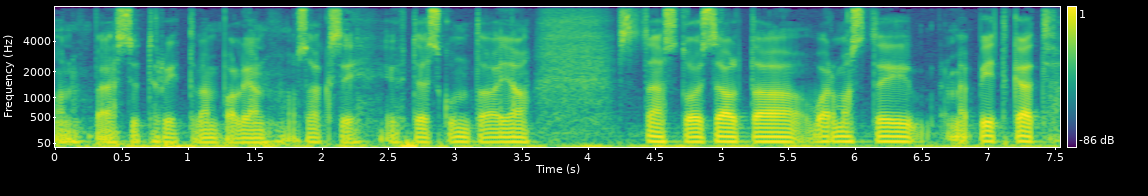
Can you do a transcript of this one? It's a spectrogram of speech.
on päässyt riittävän paljon osaksi yhteiskuntaa ja sitten taas toisaalta varmasti nämä pitkät,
